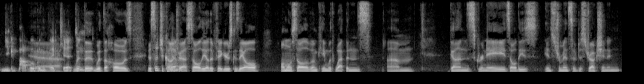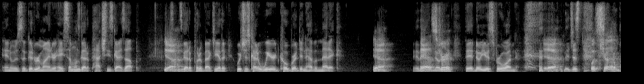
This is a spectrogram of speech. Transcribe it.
You could pop yeah, open the med kit with and, the with the hose. It's such a contrast yeah. to all the other figures because they all, almost all of them, came with weapons, um, guns, grenades, all these instruments of destruction, and and it was a good reminder. Hey, someone's got to patch these guys up. Yeah, someone's got to put it back together. Which is kind of weird. Cobra didn't have a medic. Yeah. They yeah, that's no, true. They had no use for one. Yeah, they just what's chuck the, them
